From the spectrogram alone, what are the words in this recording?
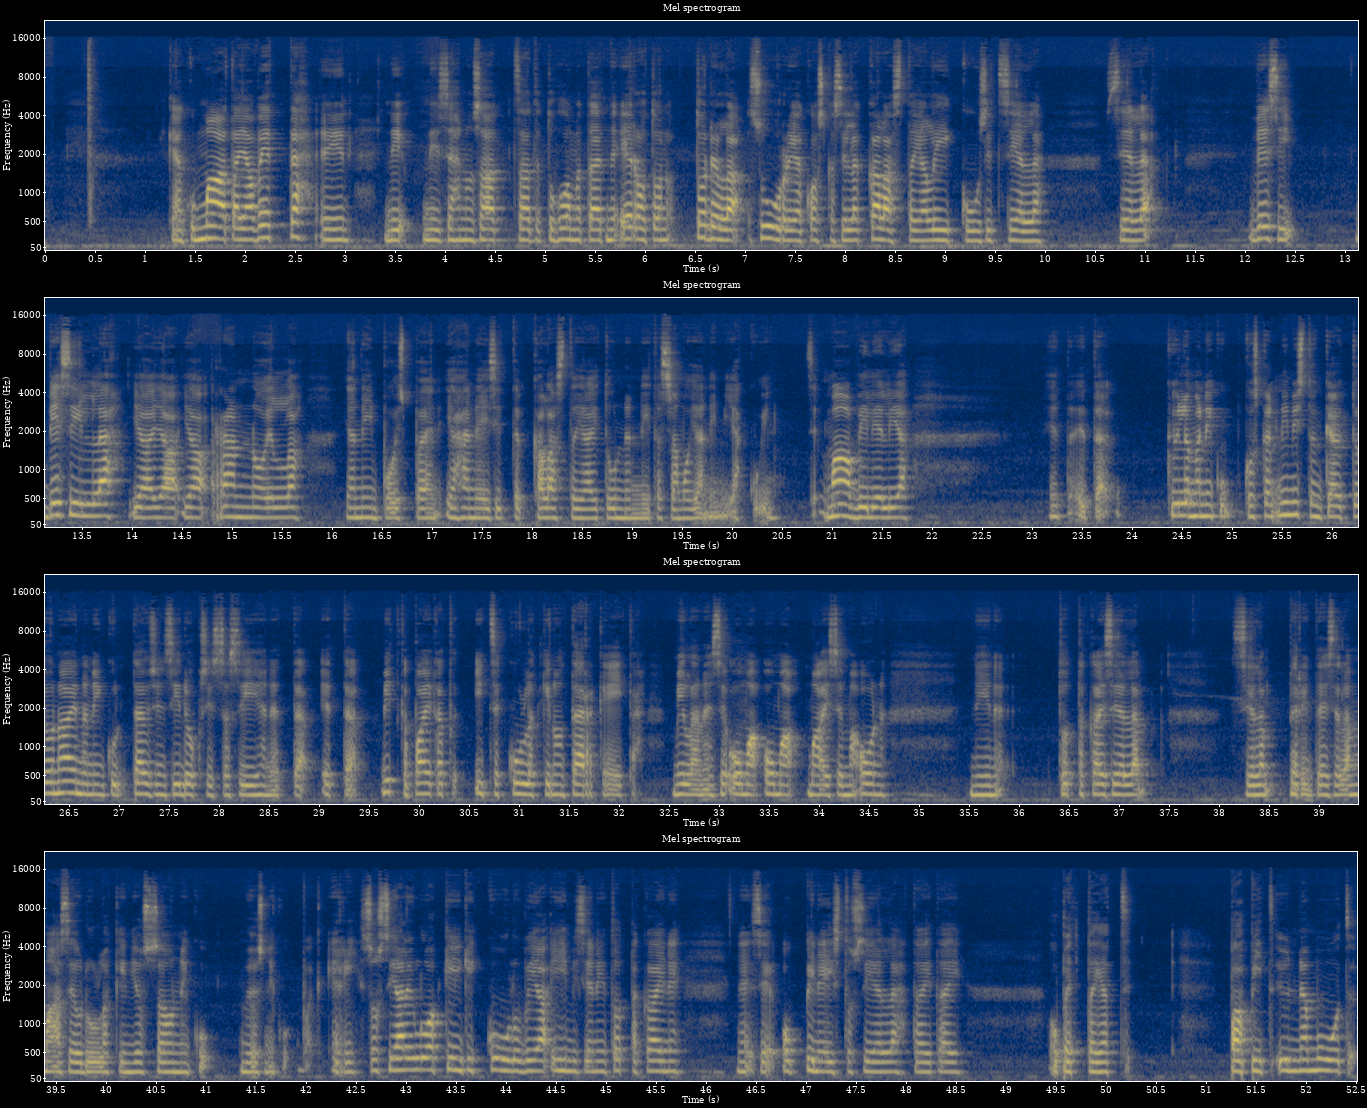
ikään kuin maata ja vettä, niin, niin, niin sehän on saatettu huomata, että ne erot on todella suuria, koska sillä kalastaja liikkuu sit siellä, siellä vesi, vesillä ja, ja, ja rannoilla ja niin poispäin. Ja hän ei sitten, kalastaja ei tunne niitä samoja nimiä kuin se maanviljelijä. Että, että kyllä mä, niin kuin, koska nimistön käyttö on aina niin kuin täysin sidoksissa siihen, että, että mitkä paikat itse kullekin on tärkeitä, millainen se oma, oma maisema on, niin totta kai siellä, siellä perinteisellä maaseudullakin, jossa on niin kuin myös niin kuin eri sosiaaliluokkiinkin kuuluvia ihmisiä, niin totta kai ne, ne, se oppineisto siellä tai, tai opettajat, papit ynnä muut,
